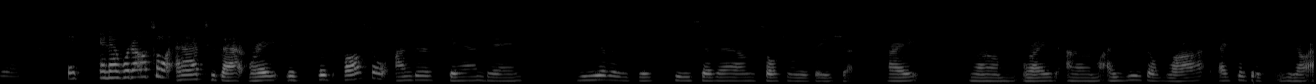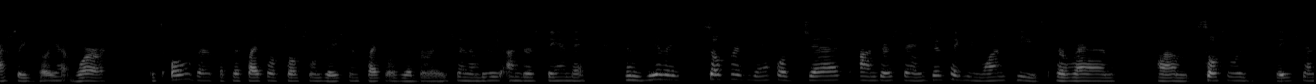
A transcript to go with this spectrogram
Yeah. And I would also add to that, right, is is also understanding really this piece around socialization, right? Um, right. Um, I use a lot. I think it's, you know, actually brilliant work. It's older, but the cycle of socialization, cycle of liberation, and really understanding and really, so for example, just understand, just taking one piece around um, socialization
